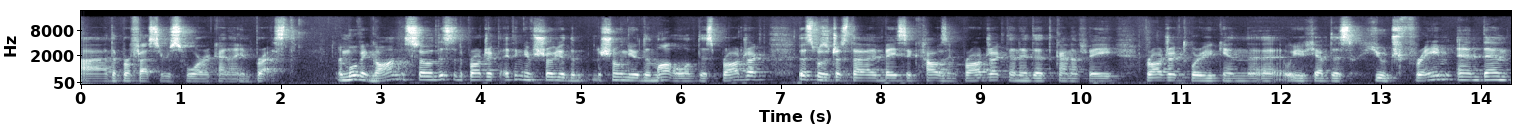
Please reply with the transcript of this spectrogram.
uh, the professors were kind of impressed. And moving on, so this is the project, I think I've shown you the, shown you the model of this project. This was just a basic housing project and I did kind of a project where you can, uh, where you have this huge frame and then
